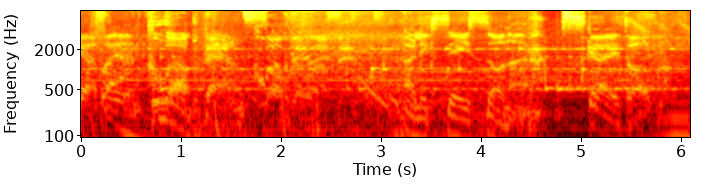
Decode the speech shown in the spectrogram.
EFM Club Dance. Club Dance. Алексей Сонар. Skytop.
